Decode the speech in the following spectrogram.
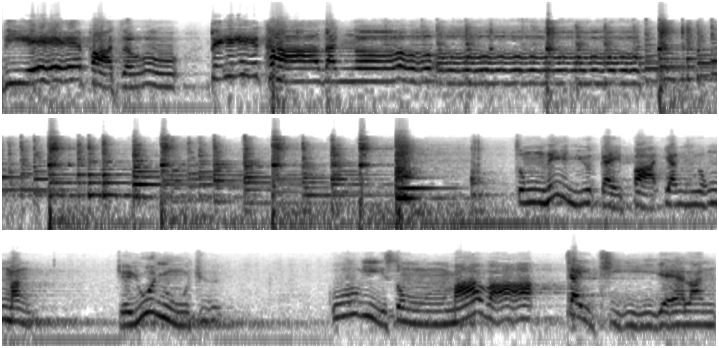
爹把走。对他人哦，中男女该把杨勇们就越女婿，故意送马娃在替夜郎，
